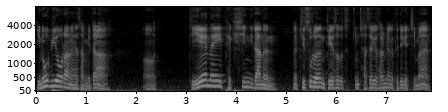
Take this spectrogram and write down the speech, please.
이노비오라는 회사입니다. 어, DNA 백신이라는 기술은 뒤에서도 좀 자세하게 설명을 드리겠지만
